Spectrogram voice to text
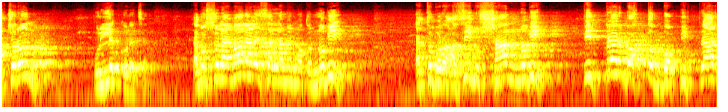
আচরণ উল্লেখ করেছেন। এবং সুলাইমান আলাইসাল্লামের মতো নবী, এত বড় আজিম উসান নবী, পিঁপড়ার বক্তব্য, পিঁপড়ার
